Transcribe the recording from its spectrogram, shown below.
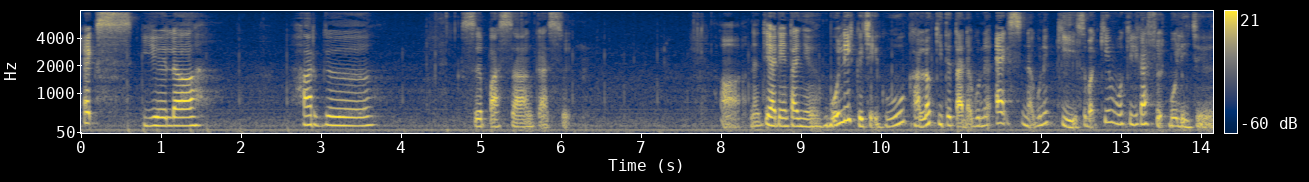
X ialah harga sepasang kasut. Ha, nanti ada yang tanya, boleh ke cikgu kalau kita tak nak guna X, nak guna K? Sebab K mewakili kasut, boleh je.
